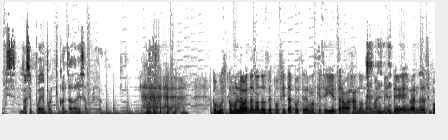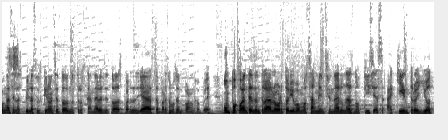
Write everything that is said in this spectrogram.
pues no se puede porque contador es aburrido. Como, como la banda no nos deposita, pues tenemos que seguir trabajando normalmente. ¿eh? Banda, se pónganse las pilas, suscríbanse a todos nuestros canales de todas partes. Ya hasta aparecemos en Pornhub. ¿eh? Un poco antes de entrar al laboratorio, vamos a mencionar unas noticias. Aquí entro yo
